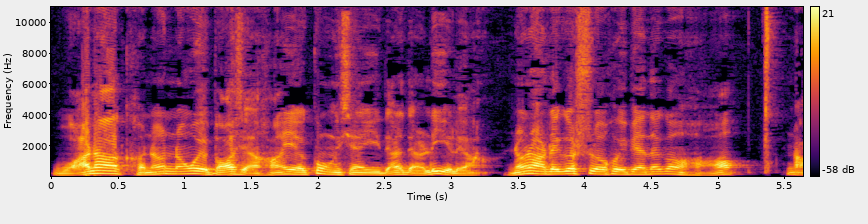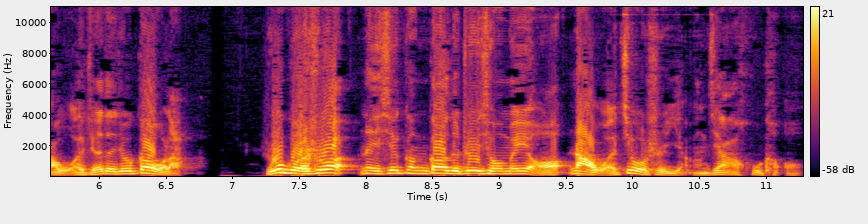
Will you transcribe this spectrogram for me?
我呢可能能为保险行业贡献一点点力量，能让这个社会变得更好，那我觉得就够了。如果说那些更高的追求没有，那我就是养家糊口，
